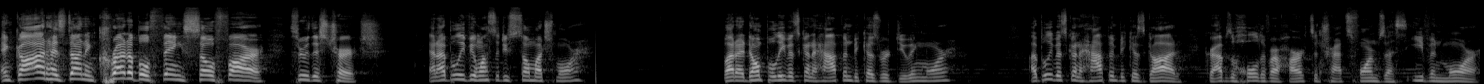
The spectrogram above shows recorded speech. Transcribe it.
And God has done incredible things so far through this church. And I believe He wants to do so much more. But I don't believe it's going to happen because we're doing more. I believe it's going to happen because God grabs a hold of our hearts and transforms us even more.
